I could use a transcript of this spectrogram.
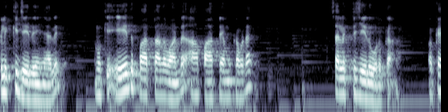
ക്ലിക്ക് ചെയ്ത് കഴിഞ്ഞാൽ നമുക്ക് ഏത് പാർട്ടാണ് വേണ്ടത് ആ പാർട്ട് നമുക്കവിടെ സെലക്ട് ചെയ്ത് കൊടുക്കാം. ഓക്കെ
